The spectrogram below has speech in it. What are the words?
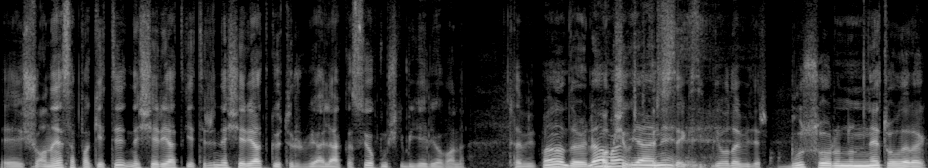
e, şu anayasa paketi ne şeriat getirir ne şeriat götürür bir alakası yokmuş gibi geliyor bana. Tabii Bana da öyle ama yani eksikliği olabilir. bu sorunun net olarak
